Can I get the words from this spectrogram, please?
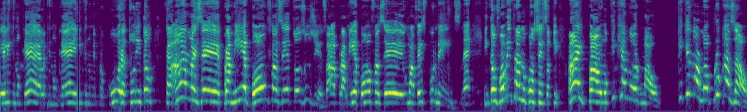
ele que não quer, ela que não quer, ele que não me procura, tudo. Então, tá, ah, mas é para mim é bom fazer todos os dias. Ah, para mim é bom fazer uma vez por mês, né? Então vamos entrar no consenso aqui. Ai, Paulo, o que, que é normal? O que, que é normal para o casal?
